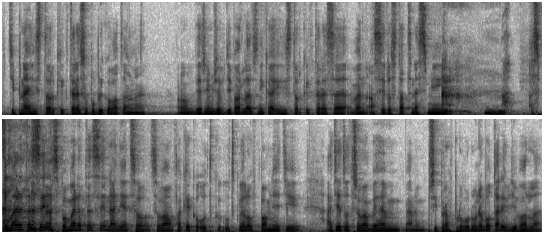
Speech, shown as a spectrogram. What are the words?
vtipné historky, které jsou publikovatelné. No, věřím, že v divadle vznikají i historky, které se ven asi dostat nesmějí. No. Vzpomenete si, vzpomenete si na něco, co vám fakt jako utkvělo v paměti, ať je to třeba během já nevím, příprav průvodu nebo tady v divadle.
